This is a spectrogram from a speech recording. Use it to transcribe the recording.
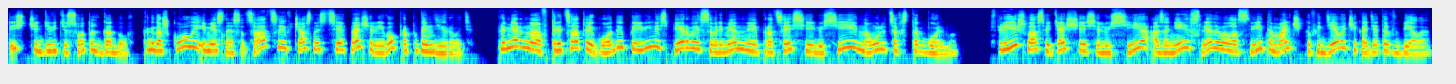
1900-х годов, когда школы и местные ассоциации, в частности, начали его пропагандировать. Примерно в 30-е годы появились первые современные процессии Люсии на улицах Стокгольма. Впереди шла светящаяся Люсия, а за ней следовала свита мальчиков и девочек, одетых в белое.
